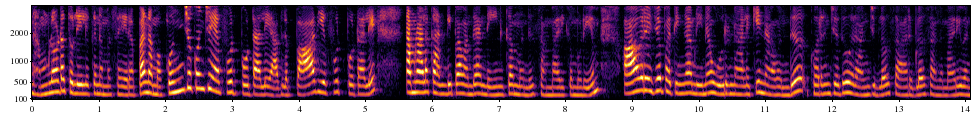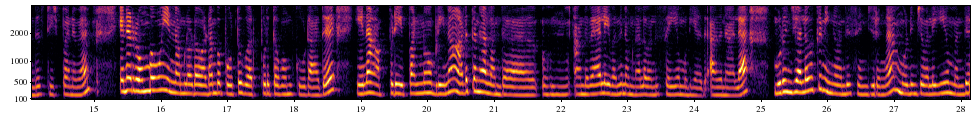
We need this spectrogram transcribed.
நம்மளோட தொழிலுக்கு நம்ம செய்கிறப்ப நம்ம கொஞ்சம் கொஞ்சம் எஃபோர்ட் போட்டாலே அதில் பாதி எஃபோர்ட் போட்டாலே நம்மளால் கண்டிப்பாக வந்து அந்த இன்கம் வந்து சம்பாதிக்க முடியும். ஆவரேஜாக பார்த்திங்க அப்படின்னா ஒரு நாளைக்கு நான் வந்து குறைஞ்சது ஒரு அஞ்சு ப்ளவுஸ் ஆறு ப்ளவுஸ் அந்த மாதிரி வந்து ஸ்டிச் பண்ணுவேன். ஏன்னா ரொம்பவும் என் நம்மளோட உடம்பை போட்டு வற்புறுத்தவும் கூடாது. ஏன்னா அப்படி பண்ணோம் அப்படின்னா அடுத்த நாள் அந்த அந்த வேலையை வந்து நம்மளால் வந்து செய்ய முடியாது. அதனால் முடிஞ்ச அளவுக்கு நீங்கள் வந்து செஞ்சுருங்க. முடிஞ்ச வழியும் வந்து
